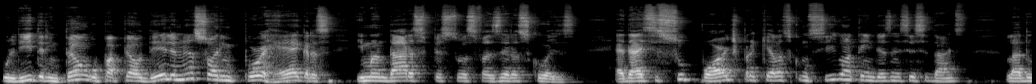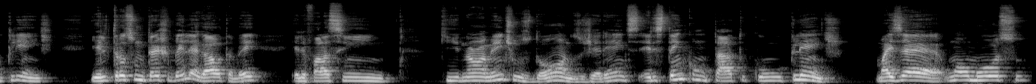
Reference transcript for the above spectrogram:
o líder, então, o papel dele não é só impor regras e mandar as pessoas fazer as coisas. É dar esse suporte para que elas consigam atender as necessidades lá do cliente. E ele trouxe um trecho bem legal também. Ele fala assim que normalmente os donos, os gerentes, eles têm contato com o cliente, mas é um almoço,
